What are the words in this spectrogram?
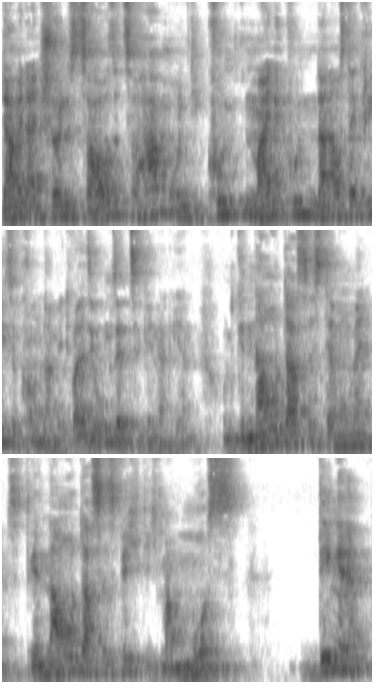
damit ein schönes Zuhause zu haben und die Kunden, meine Kunden dann aus der Krise kommen damit, weil sie Umsätze generieren. Und genau das ist der Moment. Genau das ist wichtig. Man muss Dinge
